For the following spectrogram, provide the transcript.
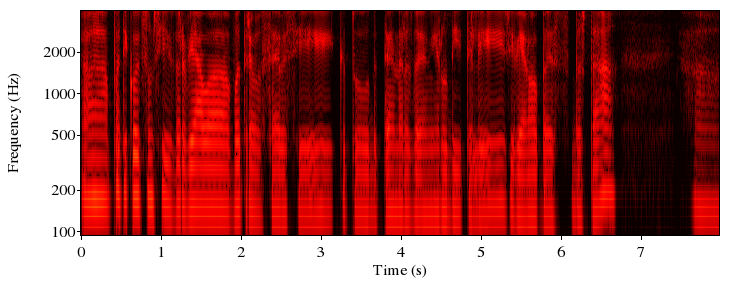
а, пъти, който съм си извървяла вътре в себе си като дете на разведени родители, живяла без баща. А,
